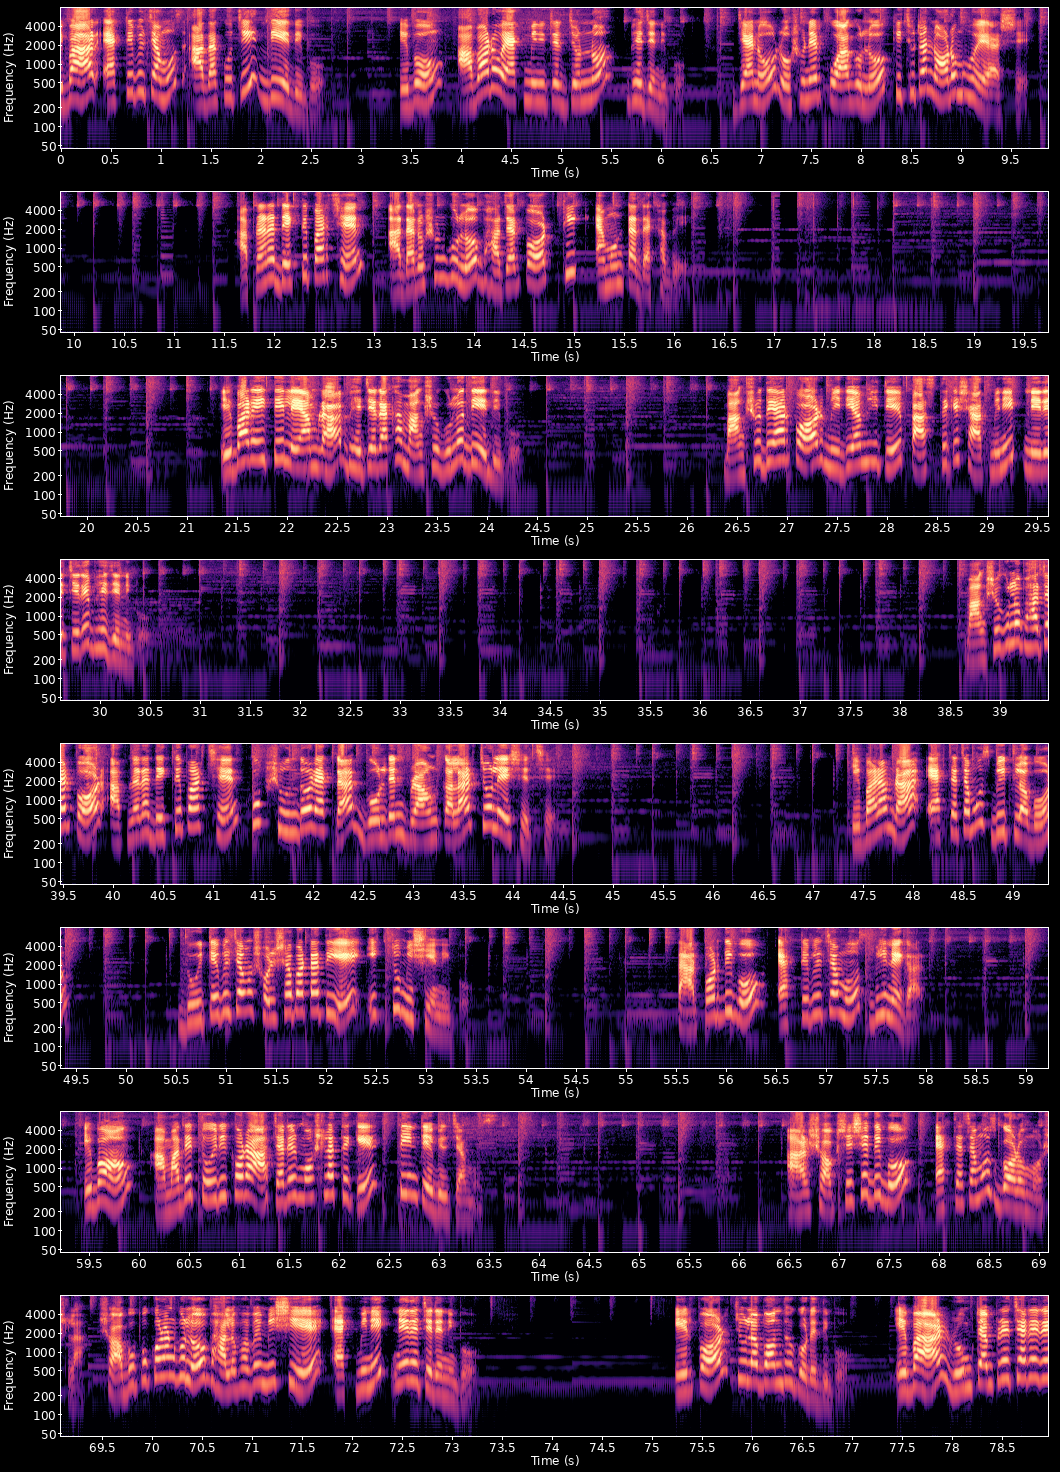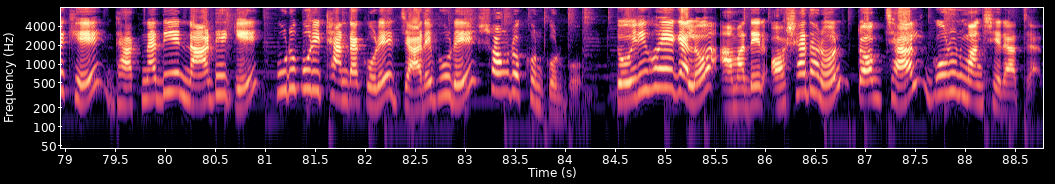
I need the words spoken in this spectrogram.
এবার এক টেবিল চামচ আদা কুচি দিয়ে দিব এবং আবারও এক মিনিটের জন্য ভেজে নিব, যেন রসুনের কোয়াগুলো কিছুটা নরম হয়ে আসে। আপনারা দেখতে পারছেন আদা রসুনগুলো ভাজার পর ঠিক এমনটা দেখাবে। এবার এই তেলে আমরা ভেজে রাখা মাংসগুলো দিয়ে দিব। মাংস দেওয়ার পর মিডিয়াম হিটে পাঁচ থেকে সাত মিনিট নেড়েচেড়ে ভেজে নিব। মাংসগুলো ভাজার পর আপনারা দেখতে পাচ্ছেন খুব সুন্দর একটা গোল্ডেন ব্রাউন কালার চলে এসেছে। এবার আমরা এক চা চামচ বিট লবণ, দুই টেবিল চামচ সরিষা বাটা দিয়ে একটু মিশিয়ে নিব। তারপর দিব এক টেবিল চামচ ভিনেগার এবং আমাদের তৈরি করা আচারের মশলা থেকে তিন টেবিল চামচ। আর সবশেষে দিব এক চা চামচ গরম মশলা। সব উপকরণগুলো ভালোভাবে মিশিয়ে এক মিনিট নেড়ে চেড়ে নিব। এরপর চুলা বন্ধ করে দিব। এবার রুম টেম্পারেচারে রেখে ঢাকনা দিয়ে না ঢেকে পুরোপুরি ঠান্ডা করে জারে ভরে সংরক্ষণ করব। তৈরি হয়ে গেল আমাদের অসাধারণ টক ঝাল গরুর মাংসের আচার।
